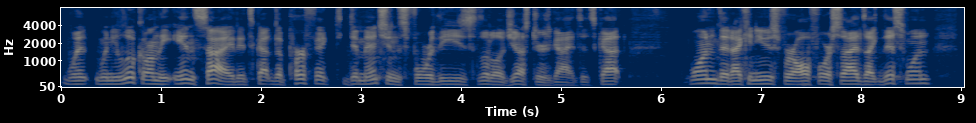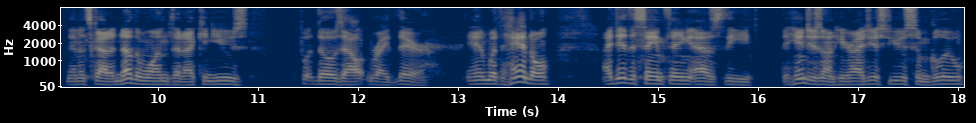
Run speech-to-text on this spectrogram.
when, when you look on the inside, it's got the perfect dimensions for these little adjusters guides. It's got one that I can use for all four sides like this one. Then it's got another one that I can use, put those out right there. And with the handle, I did the same thing as the, the hinges on here. I just used some glue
